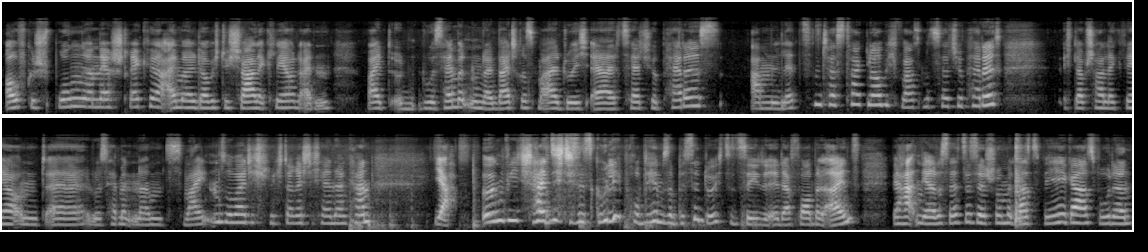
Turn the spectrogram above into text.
aufgesprungen an der Strecke. Einmal, glaube ich, durch Charles Leclerc und, einen, weit, und Lewis Hamilton und ein weiteres Mal durch äh, Sergio Perez. Am letzten Testtag, glaube ich, war es mit Sergio Perez ich glaube, Charles Leclerc und äh, Lewis Hamilton am zweiten, soweit ich mich da richtig erinnern kann. Ja, irgendwie scheint sich dieses Gully-Problem so ein bisschen durchzuziehen in der Formel 1. Wir hatten ja das letztes Jahr schon mit Las Vegas, wo dann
